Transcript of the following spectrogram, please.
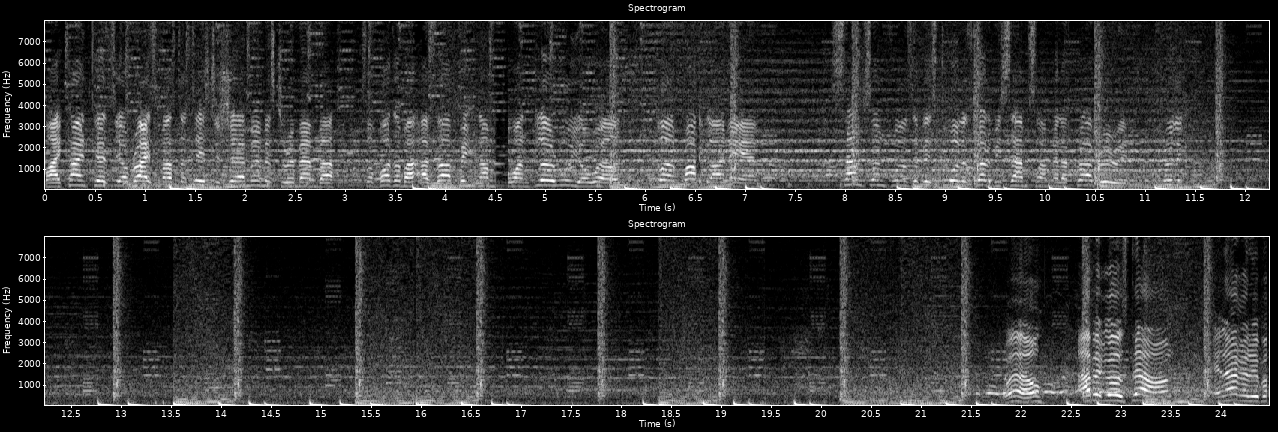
By kind courtesy of Rice Master Taste to share moments to remember. Supported by Azar Pink number one, Glow Rule Your World, and Party Ghanaian. Samsung phones if it's cool, it's got to be Samsung and a crab brewery. Truly Well, Abbott goes down, and Agariba.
